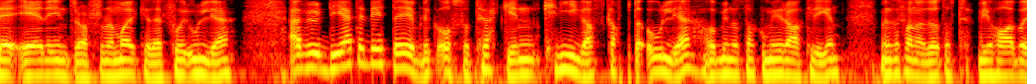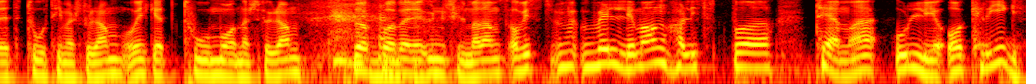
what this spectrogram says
det er det internasjonale markedet for olje. Jeg vurderte et lite øyeblikk også å trekke inn kriger skapt av olje, og begynne å snakke om Irak-krigen, men så fant jeg ut at vi har bare et to timers program, og ikke et to måneders program, så dere får bare unnskylde meg dem. Og hvis veldig mange har lyst på temaet olje og krig,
